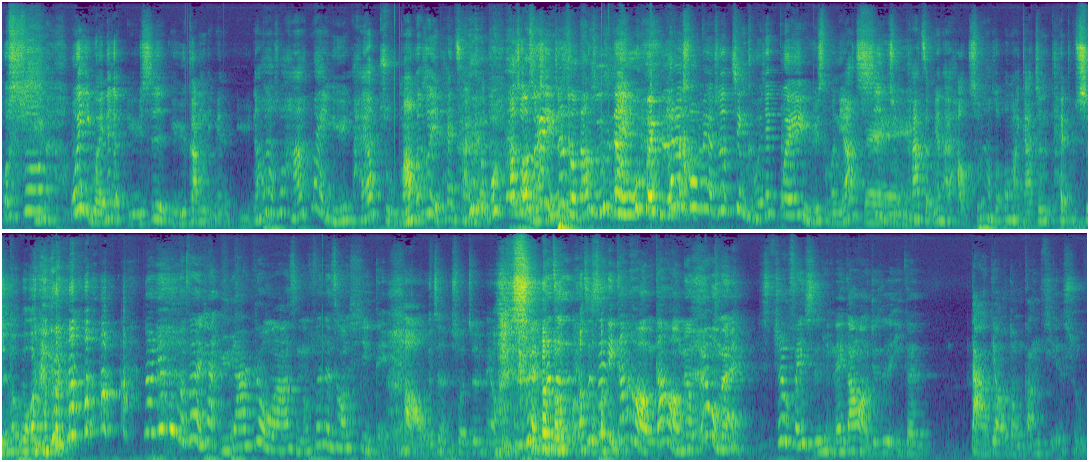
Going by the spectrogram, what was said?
我说，我以为那个鱼是鱼缸里面的鱼，然后我想说，啊，卖鱼还要煮吗？我说也太残忍了。他说，哦，所以你那时候当初是这样误会的。他就说没有，就是进口一些鲑鱼什么，你要试煮它怎么样才好吃。我想说，Oh my god，真的太不适合我了。部门分很像鱼啊、肉啊什么，分的超细的。好，我只能说就是没有很适只是你刚好刚好没有，因为我们就非食品类刚好就是一个大调动刚结束，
